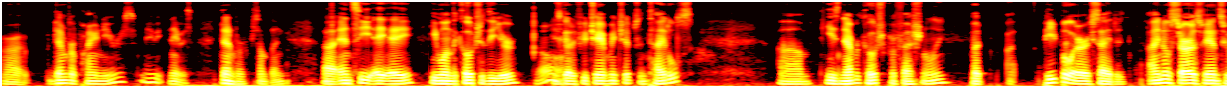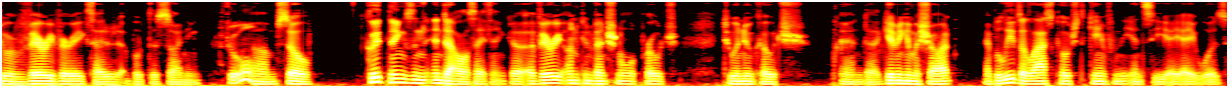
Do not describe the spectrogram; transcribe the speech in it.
Uh, Denver Pioneers, maybe. Anyways, Denver something. Uh, NCAA. He won the Coach of the Year. Oh. He's got a few championships and titles. Um, he's never coached professionally, but uh, people are excited. I know Stars fans who are very, very excited about this signing. Cool. Um, so, good things in, in Dallas, I think. A, a very unconventional approach to a new coach and uh, giving him a shot. I believe the last coach that came from the NCAA was,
